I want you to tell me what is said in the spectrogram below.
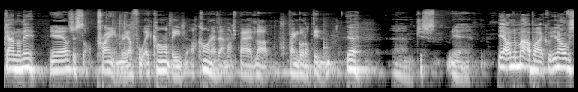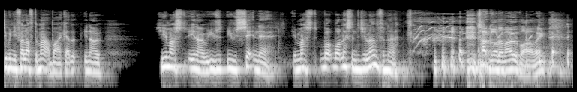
going on here? Yeah, I was just like, praying really. I thought it can't be. I can't have that much bad luck. Thank God I didn't. Yeah. Um, just yeah, Yeah, on the motorbike, you know, obviously when you fell off the motorbike, you know, you must, you know, you you were sitting there. You must. What what lesson did you learn from that? don't got a motorbike. I think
